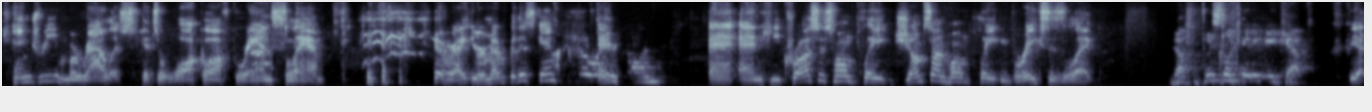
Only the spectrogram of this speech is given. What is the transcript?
Kendry Morales hits a walk-off grand slam. right? You remember this game? And, and, and, he crosses home plate, jumps on home plate, and breaks his leg. Yep, dislocated kneecap. Yeah,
